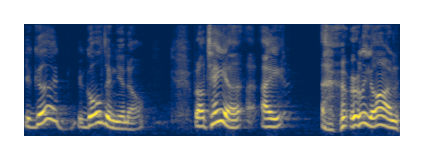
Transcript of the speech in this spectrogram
you're good. You're golden, you know. But I'll tell you, I early on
